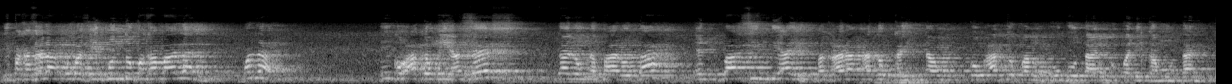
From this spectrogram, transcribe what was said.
Di pa kasala ba si Edmundo Pakamalan? Wala. Iko atong i-assess kanong naparota and basin di ay mag-arang atong kahintaw kung ato pang hugutan o panikamutan.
